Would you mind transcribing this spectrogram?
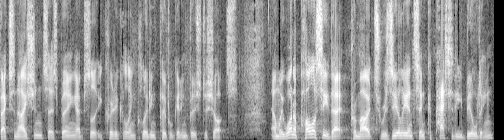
vaccinations as being absolutely critical, including people getting booster shots. And we want a policy that promotes resilience and capacity building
